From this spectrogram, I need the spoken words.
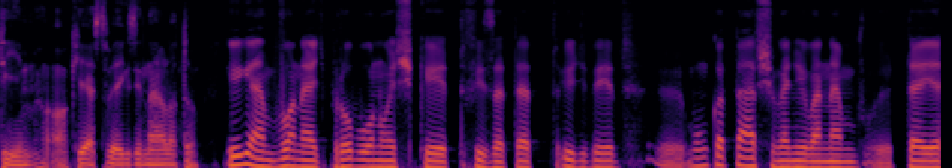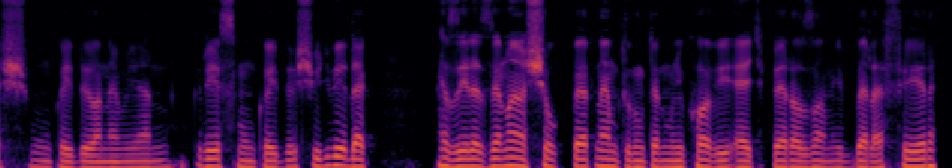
tím, aki ezt végzi nálatok. Igen, van egy probónó és két fizetett ügyvéd munkatársunk, nyilván nem teljes munkaidő, hanem ilyen részmunkaidős ügyvédek. Ezért ezzel nagyon sok per nem tudunk tenni, mondjuk havi egy per az, ami belefér,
